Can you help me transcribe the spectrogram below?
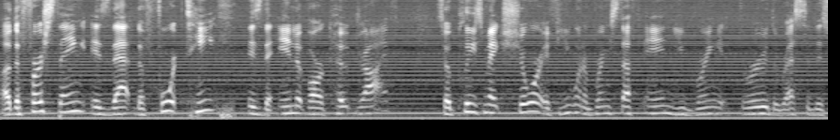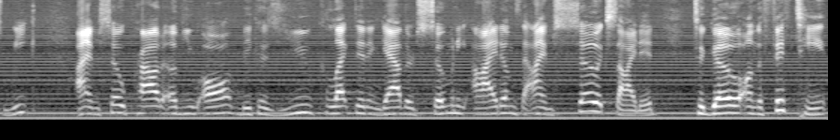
Uh, the first thing is that the 14th is the end of our coat drive. So please make sure if you want to bring stuff in, you bring it through the rest of this week. I am so proud of you all because you collected and gathered so many items that I am so excited to go on the 15th,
